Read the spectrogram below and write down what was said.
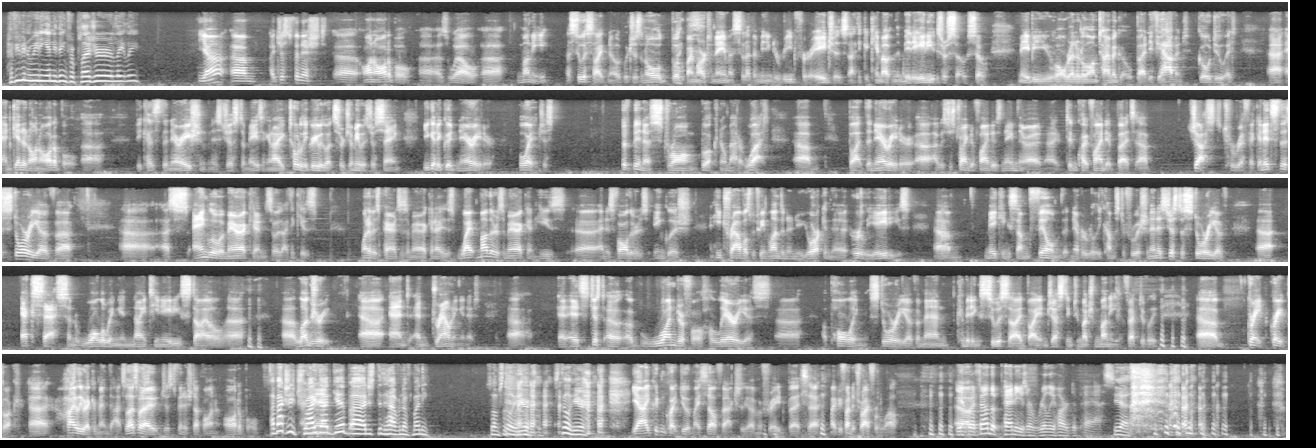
Have you been reading anything for pleasure lately? Yeah, um, I just finished uh, on Audible uh, as well. Uh, Money, a Suicide Note, which is an old book by Martin Amis that I've been meaning to read for ages. I think it came out in the mid '80s or so. So maybe you've all read it a long time ago. But if you haven't, go do it uh, and get it on Audible uh, because the narration is just amazing. And I totally agree with what Sir Jimmy was just saying. You get a good narrator, boy, it just have been a strong book no matter what. Um, but the narrator, uh, I was just trying to find his name there. I, I didn't quite find it, but uh, just terrific. And it's the story of uh, uh, Anglo-American. So I think his one of his parents is American. His white mother is American. He's uh, and his father is English, and he travels between London and New York in the early '80s, um, making some film that never really comes to fruition. And it's just a story of uh, excess and wallowing in 1980s style uh, uh, luxury uh, and and drowning in it. Uh, and it's just a, a wonderful, hilarious, uh, appalling story of a man committing suicide by ingesting too much money, effectively. um, great, great book. Uh, highly recommend that. So that's what I just finished up on Audible. I've actually tried then- that, Gib. Uh, I just didn't have enough money, so I'm still here. still here. yeah, I couldn't quite do it myself, actually, I'm afraid, but uh, it might be fun to try for a while. Yeah, but I found the pennies are really hard to pass. Yeah.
